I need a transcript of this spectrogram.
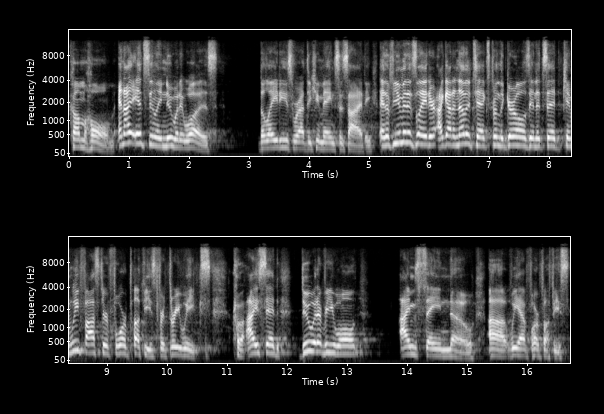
come home. And I instantly knew what it was. The ladies were at the Humane Society. And a few minutes later, I got another text from the girls, and it said, Can we foster four puppies for three weeks? I said, Do whatever you want I'm saying no. Uh, we have four puppies.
